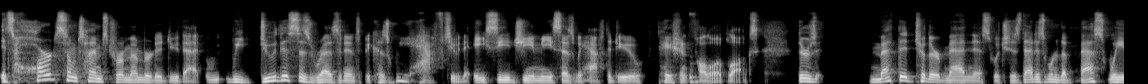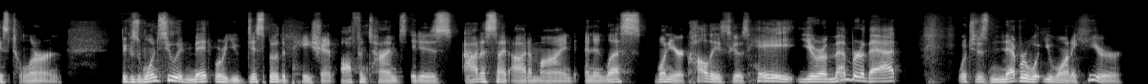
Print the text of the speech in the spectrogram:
It's hard sometimes to remember to do that. We- do this as residents because we have to. The ACGME says we have to do patient follow up logs. There's method to their madness, which is that is one of the best ways to learn. Because once you admit or you dispo the patient, oftentimes it is out of sight, out of mind. And unless one of your colleagues goes, Hey, you remember that, which is never what you want to hear,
